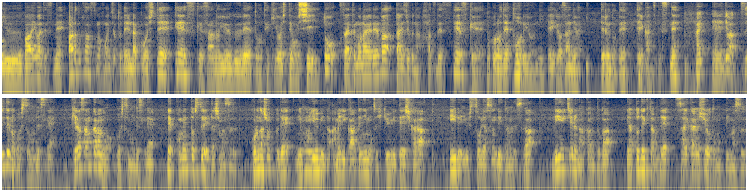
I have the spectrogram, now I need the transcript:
いう場合はですね、ワールドファーストの方にちょっと連絡をして、ケイスケさんの優遇レートを適用してほしいと伝えてもらえれば大丈夫なはずです。ケイスケところで通るように営業さんには言ってるので、っていう感じですね。はい、えーでは続いてのご質問ですね。キラさんからのご質問ですね。で、コメント失礼いたします。コロナショックで日本郵便のアメリカ宛て荷物引き受け停止から eBay 輸出を休んでいたのですが、DHL のアカウントがやっとできたので再開をしようと思っています。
